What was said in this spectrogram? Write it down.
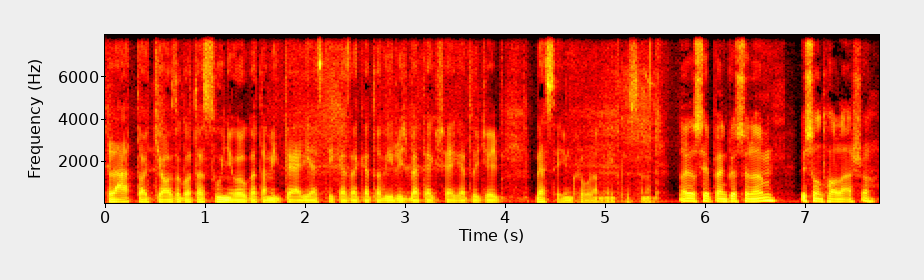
láttatja azokat a szúnyogokat, amik terjesztik terjesztik ezeket a vírusbetegséget, úgyhogy beszéljünk róla még. Köszönöm. Nagyon szépen köszönöm. Viszont hallásra.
